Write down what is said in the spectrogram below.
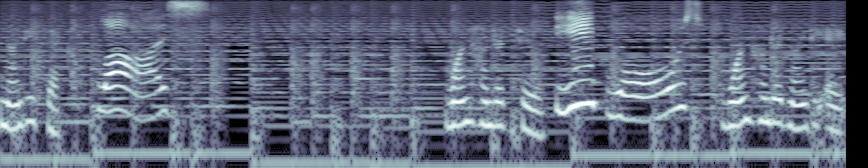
96, plus 102, equals 198,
